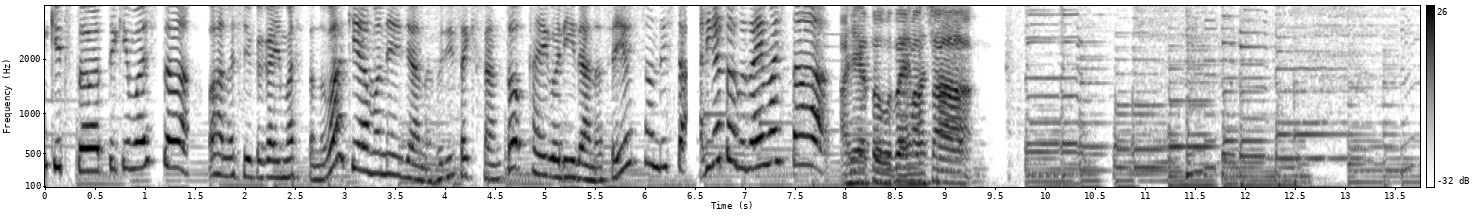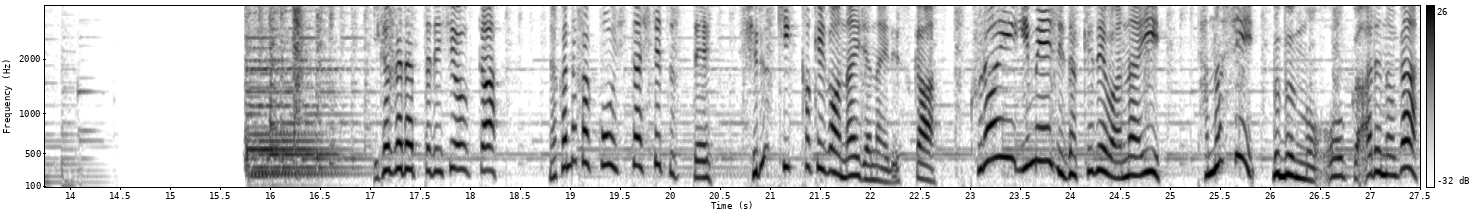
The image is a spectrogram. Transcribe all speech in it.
囲気伝わってきました。お話伺いましたのは、ケアマネージャーの藤崎さんと介護リーダーの瀬吉さんでした。ありがとうございました。ありがとうございました。いかがだったでしょうか？なかなかこうした施設って知るきっかけがないじゃないですか。暗いイメージだけではない楽しい部分も多くあるのが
